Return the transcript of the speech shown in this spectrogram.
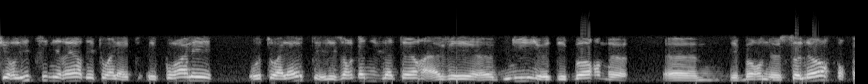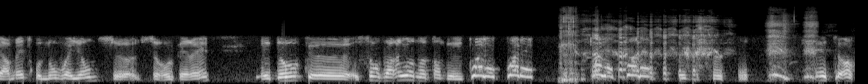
sur l'itinéraire des toilettes. Et pour aller aux toilettes, les organisateurs avaient euh, mis des bornes, euh, des bornes sonores pour permettre aux non-voyants de se, se repérer. Et donc, euh, sans arrêt, on entendait toilette, toilette, toilette, toilette. et donc,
